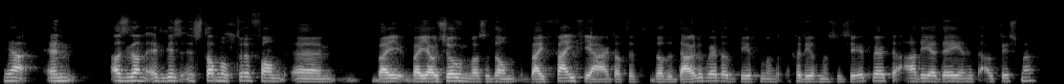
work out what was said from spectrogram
Ja, en als ik dan even een stap nog terug van, uh, bij, bij jouw zoon was het dan bij vijf jaar dat het, dat het duidelijk werd, dat het gediagnosticeerd werd, de ADHD en het autisme.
